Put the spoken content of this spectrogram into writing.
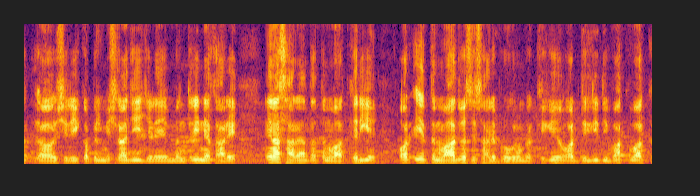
ਅ, ਸ਼੍ਰੀ ਕਪਿਲ ਮਿਸ਼ਰਾ ਜੀ ਜਿਹੜੇ ਮੰਤਰੀ ਨੇ ਸਾਰੇ ਇਹਨਾਂ ਸਾਰਿਆਂ ਦਾ ਧੰਨਵਾਦ ਕਰੀਏ ਔਰ ਇਹ ਧੰਨਵਾਦ ਵਾਸਤੇ ਸਾਰੇ ਪ੍ਰੋਗਰਾਮ ਰੱਖੇ ਗਏ ਔਰ ਦਿੱਲੀ ਦੀ ਵੱਖ-ਵੱਖ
